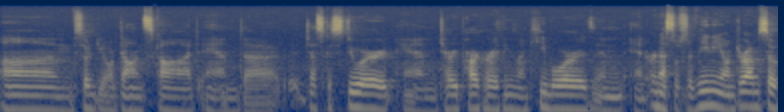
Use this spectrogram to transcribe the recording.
Um, so you know Don Scott and uh, Jessica Stewart and Terry Parker, I think, is on keyboards, and, and Ernesto Cervini on drums. So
